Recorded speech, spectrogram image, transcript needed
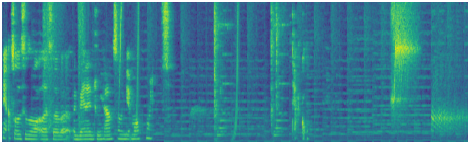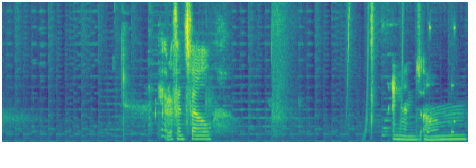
Yeah, so this is a lot less of an advantage we have, so we get more points. Tackle. Okay, our defense fell. And, um,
